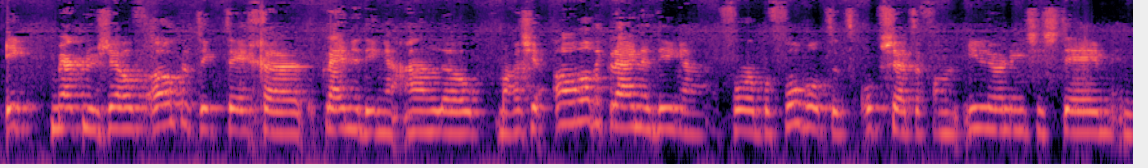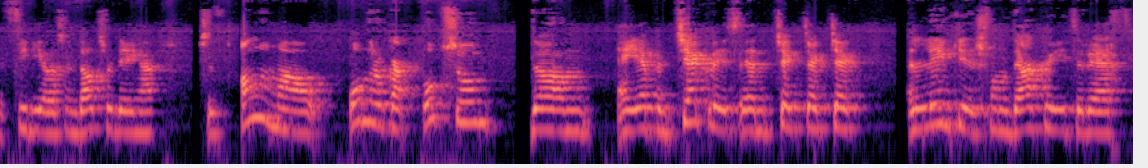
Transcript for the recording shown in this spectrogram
Ik merk nu zelf ook dat ik tegen kleine dingen aanloop. Maar als je al die kleine dingen voor bijvoorbeeld het opzetten van een e-learning systeem en de video's en dat soort dingen. Als je het allemaal onder elkaar opzomt, dan, en je hebt een checklist en check, check, check. Een linkje, dus van daar kun je terecht.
